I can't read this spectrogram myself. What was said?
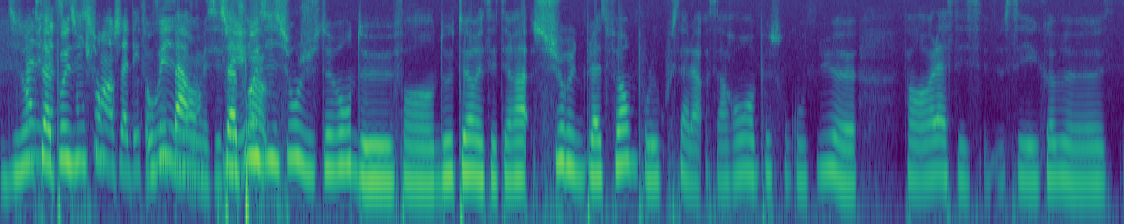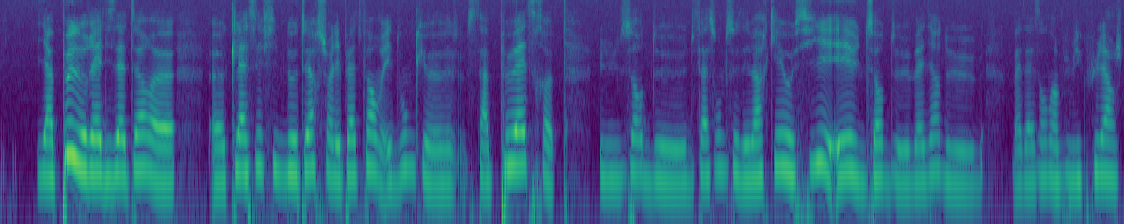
disons ah, que sa position. Hein, je la oui, pas. Non, hein. mais sa position, justement, de, d'auteur, etc., sur une plateforme, pour le coup, ça, la, ça rend un peu son contenu. Euh, enfin, voilà, c'est comme. Il y a peu de réalisateurs euh, classer film d'auteur sur les plateformes. Et donc, euh, ça peut être une sorte de, façon de se démarquer aussi et une sorte de manière de bah, d'atteindre un public plus large.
